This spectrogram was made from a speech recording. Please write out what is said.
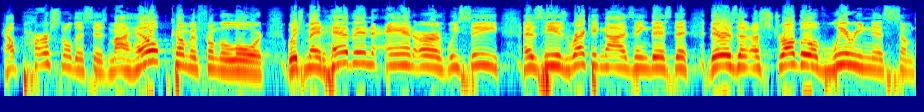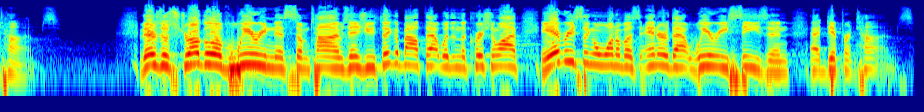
How personal this is. My help cometh from the Lord, which made heaven and earth. We see as he is recognizing this that there is a, struggle of weariness sometimes. There's a struggle of weariness sometimes. As you think about that within the Christian life, every single one of us enter that weary season at different times.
